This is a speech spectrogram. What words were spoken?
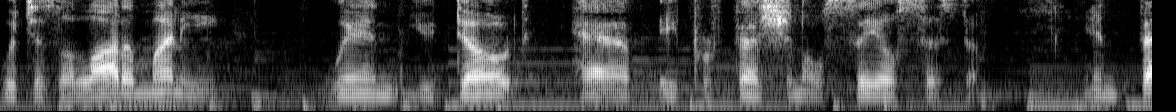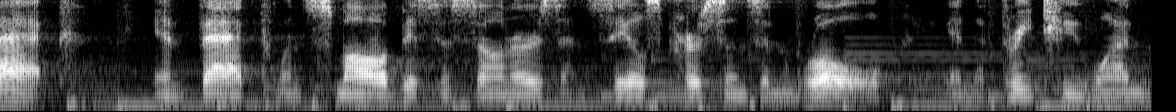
which is a lot of money when you don't have a professional sales system. In fact, in fact, when small business owners and salespersons enroll in the 321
